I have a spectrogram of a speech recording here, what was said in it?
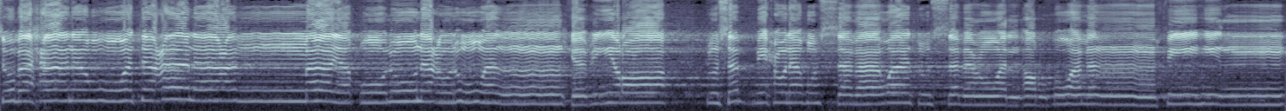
سبحانه وتعالى عما يقولون علوا كبيرا. تسبح له السماوات السبع والأرض ومن فيهن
